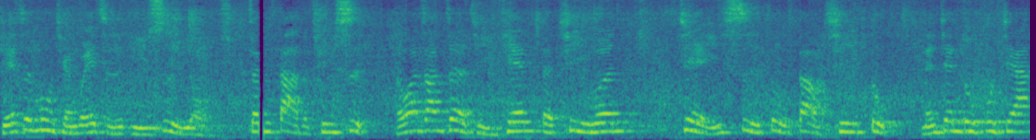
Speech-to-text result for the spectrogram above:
截至目前为止，雨势有增大的趋势。河湾山这几天的气温介于四度到七度，能见度不佳。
